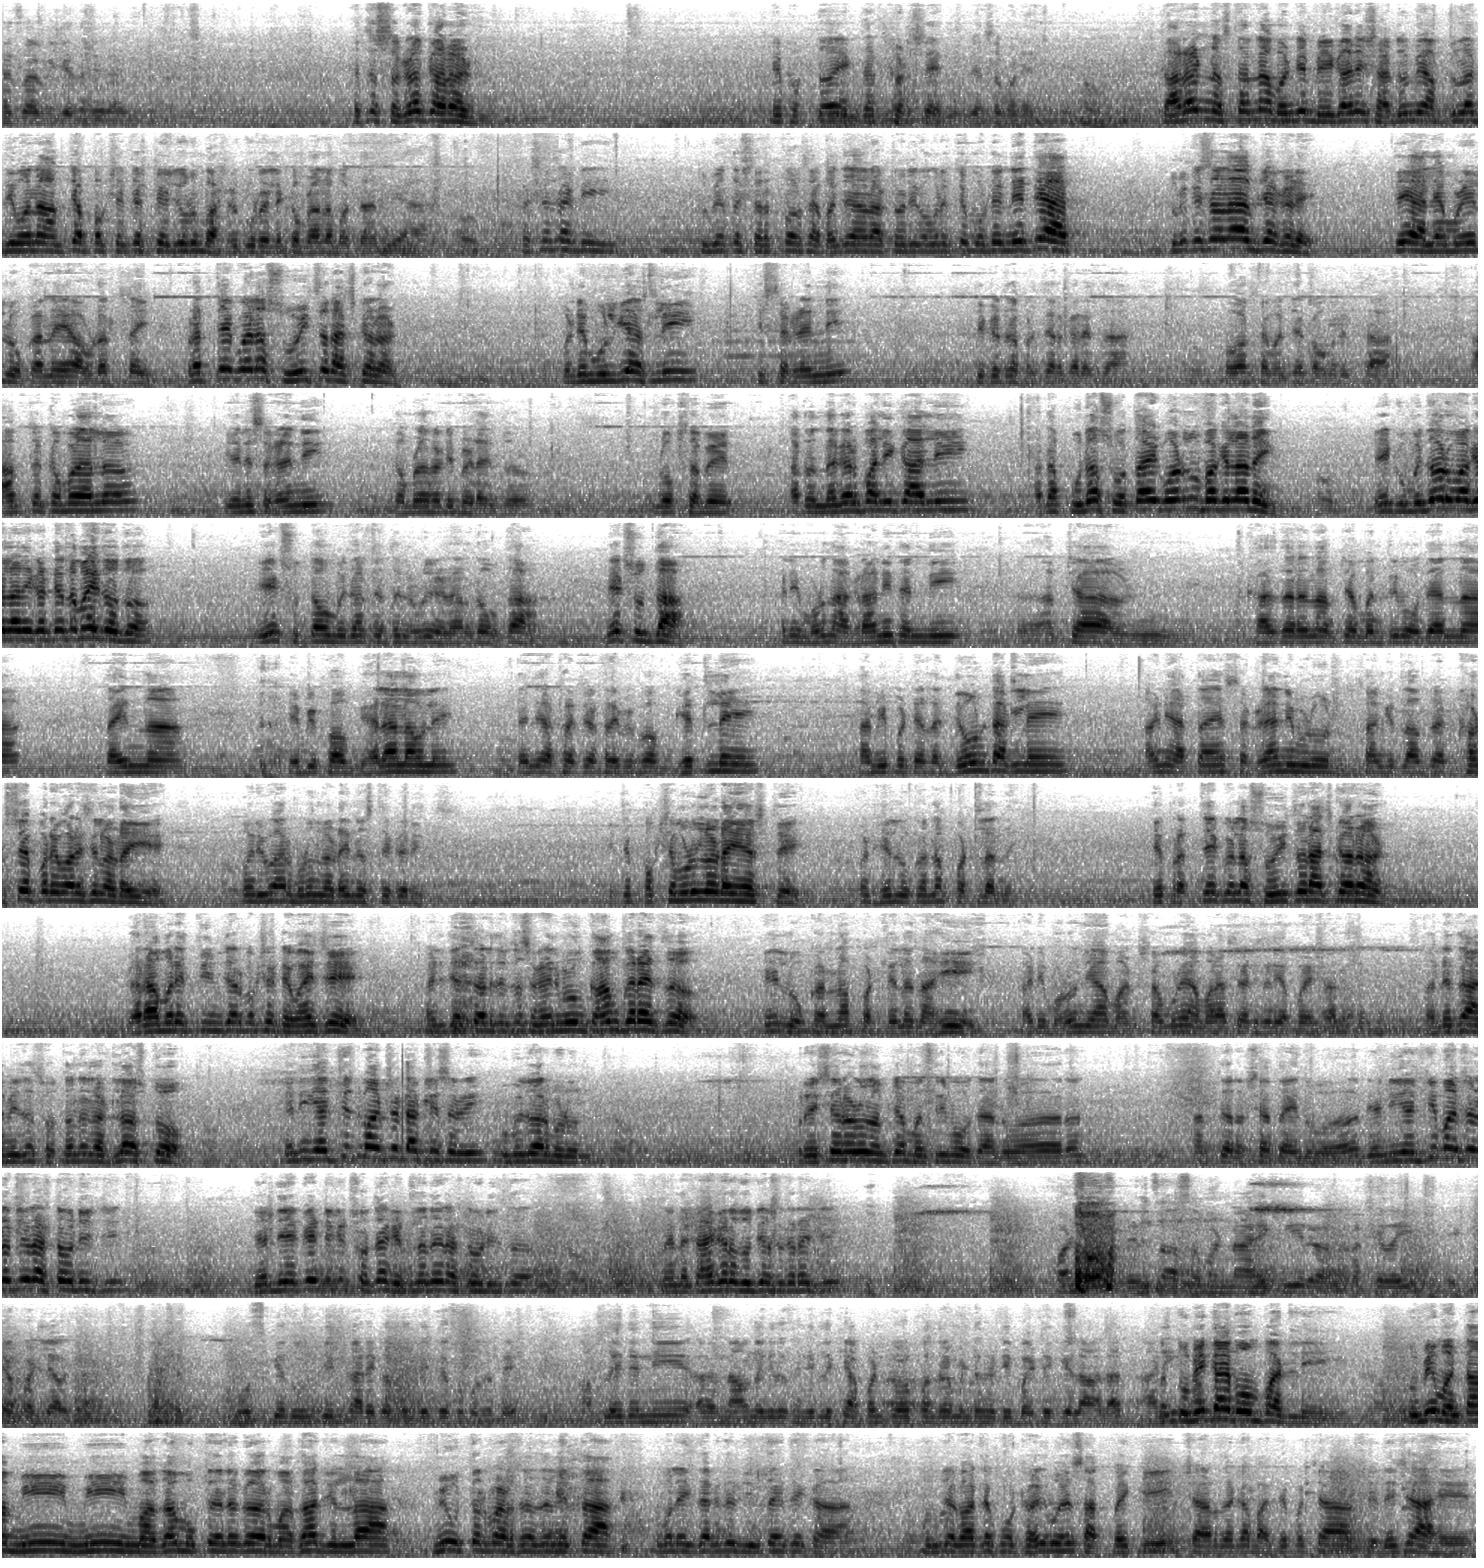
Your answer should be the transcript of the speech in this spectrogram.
विजय झालेला आहे. त्याचं सगळं कारण हे फक्त एकदा खडसे आहेत म्हणजे असं म्हणायचं. कारण नसताना म्हणजे बेगाने शादोमी अब्दुल्ला दिवाना आमच्या पक्षाच्या स्टेजवरून भाषण करू राहिले कमळाला मतदान द्या. कशासाठी? तुम्ही आता शरद पवार साहेबांच्या राष्ट्रवादी काँग्रेसचे मोठे नेते आहात. तुम्ही कशाला आलाय आमच्याकडे? ते आल्यामुळे लोकांना हे आवडत नाही. प्रत्येक वेळेला सोयीचं राजकारण. म्हणजे मुलगी असली की सगळ्यांनी तिकडचा प्रचार करायचा पवार साहेबांच्या काँग्रेसचा. आमचं कमळ आलं यांनी सगळ्यांनी कमळासाठी भेटायचं. लोकसभेत. आता नगरपालिका आली आता पुन्हा स्वतः एक माणूस उभा केला नाही. एक उमेदवार उभा केला नाही कारण त्यांना माहीत होतं. एक सुद्धा उमेदवार त्यांचा निवडून येणार नव्हता. एक सुद्धा. आणि म्हणून आग्रहाने त्यांनी आमच्या खासदारांना आमच्या मंत्री महोदयांना ताईंना हे बी फॉर्म घ्यायला लावले. त्यांनी अठराचे अठरा बी फॉर्म घेतले. आम्ही पण त्यांना देऊन टाकले. आणि आता हे सगळ्यांनी मिळून सांगितलं आमच्या खडसे परिवाराची लढाई आहे. परिवार म्हणून लढाई नसते कधीच. इथे पक्ष म्हणून लढाई असते पण हे लोकांना पटलं नाही. हे प्रत्येक वेळेला सोयीचं राजकारण. घरामध्ये तीन चार पक्ष ठेवायचे आणि ज्याचं त्याचं सगळ्यांनी मिळून काम करायचं हे लोकांना पटलेलं नाही. आणि म्हणून या माणसामुळे आम्हाला त्या ठिकाणी अपयश आलं. अन्यथा आम्ही जर स्वतंत्र लढलो असतो त्यांनी यांचीच माणसं टाकली सगळी उमेदवार म्हणून. प्रेशर आणून आमच्या मंत्री महोदयांवर आमच्या रक्षाताईंवर यांनी यांची माणसं टाकली राष्ट्रवादीची. यांनी एकही तिकीट स्वतः घेतलं नाही राष्ट्रवादीचं. नाही ना काय करत होती असं करायची? पण त्यांचं असं म्हणणं आहे की रक्षाताई एकट्या पडल्या होत्या. मोजके दोन तीन कार्यकर्ते त्यांच्यासोबत होते. आपलंही त्यांनी नाव न घेता सांगितलं की आपण केवळ पंधरा मिनिटासाठी बैठकीला आलात आणि तुम्ही काय बॉम्ब पाडली? तुम्ही म्हणता मी मी माझा मुक्तनगर माझा जिल्हा मी उत्तर प्रदेशाचा नेता. तुम्हाला एकदा कधी जिंकता येते का? तुमच्या गावातल्या कोठळीमध्ये सातपैकी चार जागा भाजपच्या सेनेच्या आहेत.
